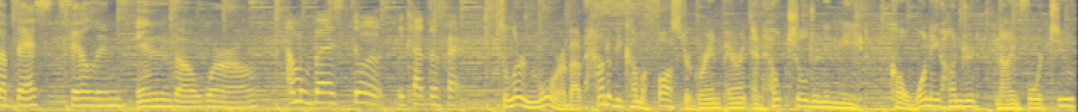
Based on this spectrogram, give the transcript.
the best feeling in the world. I'm a best student because of her. To learn more about how to become a foster grandparent and help children in need, call 1 800 942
